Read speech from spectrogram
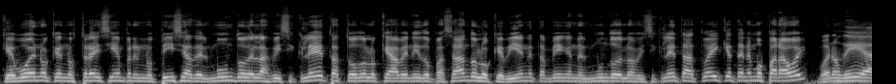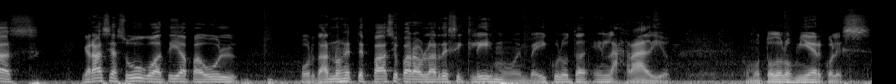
Qué bueno que nos trae siempre noticias del mundo de las bicicletas, todo lo que ha venido pasando, lo que viene también en el mundo de las bicicletas. Atuey, ¿qué tenemos para hoy? Buenos días. Gracias, Hugo, a ti, a Paul, por darnos este espacio para hablar de ciclismo en Vehículos en la Radio, como todos los miércoles.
